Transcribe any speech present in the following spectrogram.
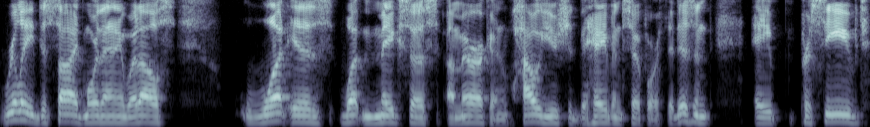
really decide more than anyone else what is what makes us American, how you should behave, and so forth. It isn't a perceived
